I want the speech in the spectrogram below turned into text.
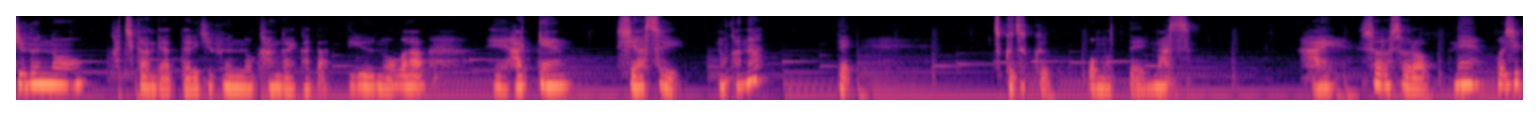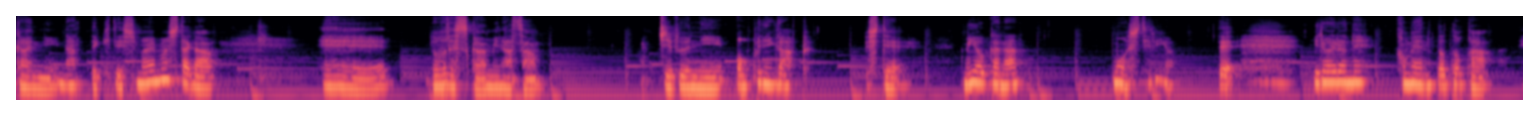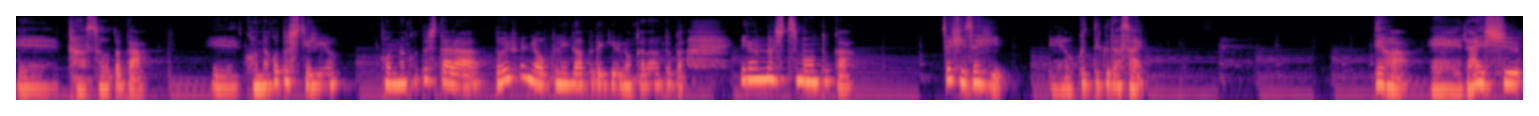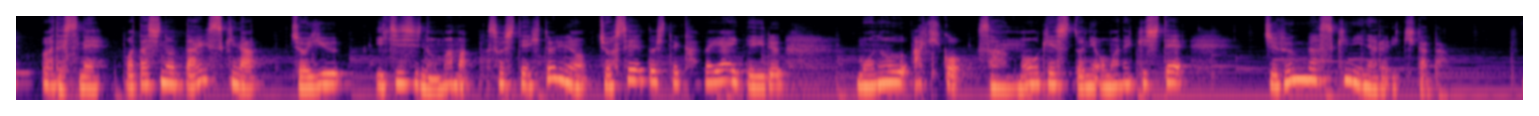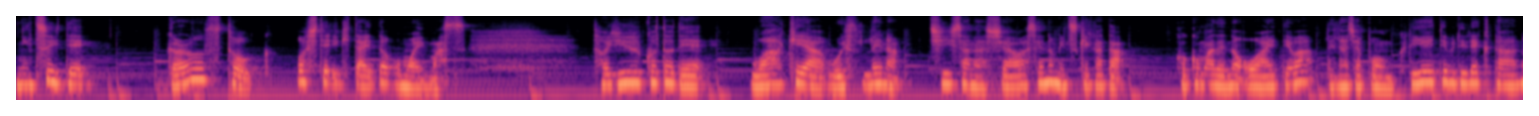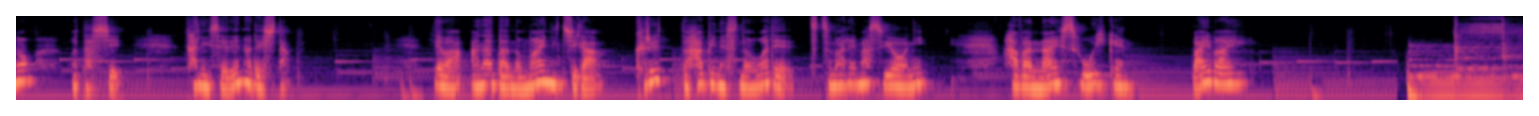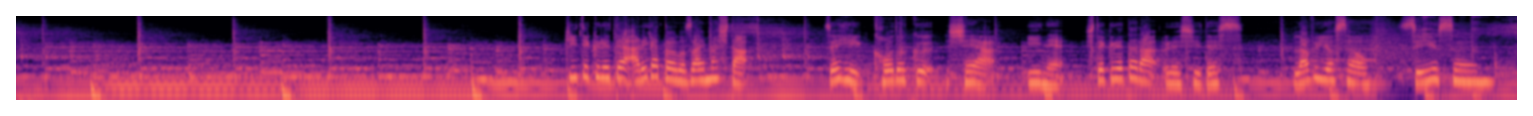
自分の価値観であったり自分の考え方っていうのが、えー、発見しやすいのかなってつくづく思っています。はい、そろそろねお時間になってきてしまいましたが、えー、どうですか皆さん。自分にオープニングアップしてみようかな。もうしてるよって。いろいろねコメントとか、えー、感想とか、えー、こんなことしてるよ。こんなことしたらどういうふうにオープニングアップできるのかなとかいろんな質問とかぜひぜひ、えー、送ってください。では、え来週はですね私の大好きな女優一児のママそして一人の女性として輝いている物尾明子さんをゲストにお招きして自分が好きになる生き方について Girls Talk をしていきたいと思います。ということで Workcare with Lena 小さな幸せの見つけ方ここまでのお相手はレナジャポンクリエイティブディレクターの私蟹瀬レナでした。ではあなたの毎日がくるっとハピネスの輪で包まれますように Have a nice weekend. バイ聞いてくれてありがとうございました。ぜひ購読、シェア、いいねしてくれたら嬉しいです。Love yourself. See you soon.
